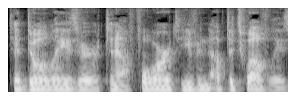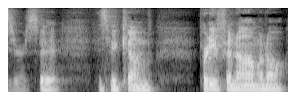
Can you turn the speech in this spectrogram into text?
to dual laser to now four to even up to 12 lasers. So it's become pretty phenomenal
